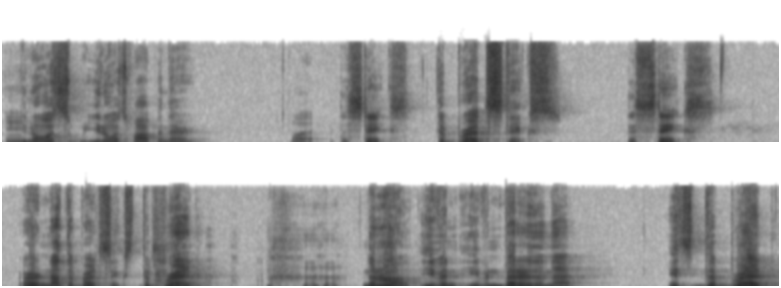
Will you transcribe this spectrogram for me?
Eh, You know what's you know what's popping there? what? the steaks, The breadsticks, the steaks. or not the breadsticks, the bread. no, no, no. Even even better than that. It's the bread.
